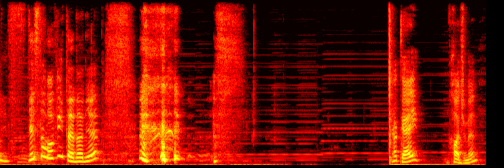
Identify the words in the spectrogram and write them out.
Jest Niesamowite, no nie? Okej, chodźmy.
